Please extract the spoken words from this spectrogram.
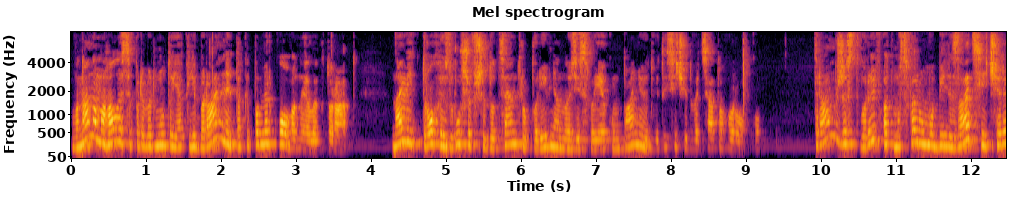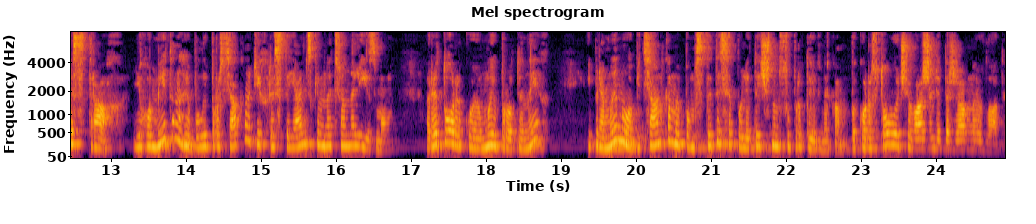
Вона намагалася привернути як ліберальний, так і поміркований електорат, навіть трохи зрушивши до центру порівняно зі своєю компанією 2020 року. Трамп же створив атмосферу мобілізації через страх. Його мітинги були просякнуті християнським націоналізмом, риторикою Ми проти них і прямими обіцянками помститися політичним супротивникам, використовуючи важелі державної влади.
